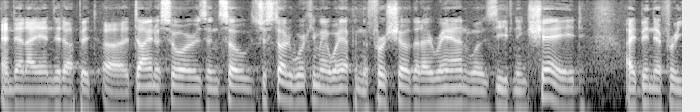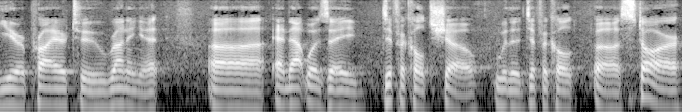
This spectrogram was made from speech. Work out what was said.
and then I ended up at uh, Dinosaurs, and so just started working my way up. And the first show that I ran was Evening Shade. I'd been there for a year prior to running it. Uh, and that was a difficult show with a difficult uh, star,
